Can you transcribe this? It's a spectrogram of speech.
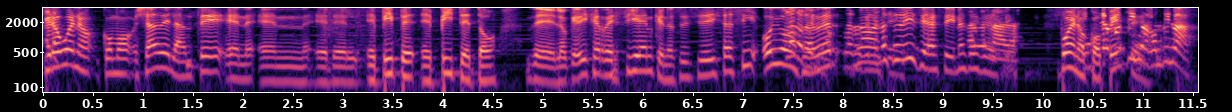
pero bueno, como ya adelanté en, en- en el epipe- epíteto de lo que dije recién, que no sé si se dice así, hoy vamos Claro a ver, claro No, no se dice así, no se Nada, dice así. nada. bueno, Pero copete. Continúa, continúa.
